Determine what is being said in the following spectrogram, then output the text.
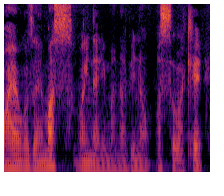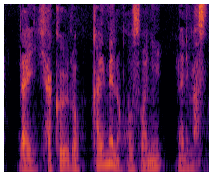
おはようございます。お稲荷学びのおすそ分け第106回目の放送になります。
